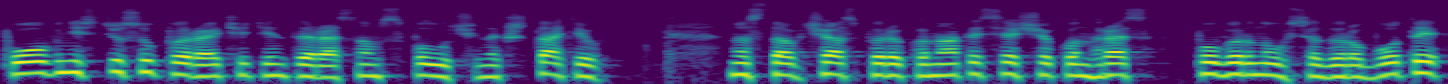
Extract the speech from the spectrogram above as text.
повністю суперечить інтересам Сполучених Штатів. Настав час переконатися, що Конгрес повернувся до роботи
